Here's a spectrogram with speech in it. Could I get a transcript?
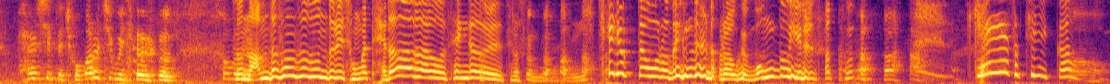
80대 초반을 치고 있다는 그런. 전 남자 선수분들이 정말 대단하다고 생각을 들었습니다. 이 체력적으로도 힘들더라고요. 몽둥이를 자꾸 계속 치니까. 어,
